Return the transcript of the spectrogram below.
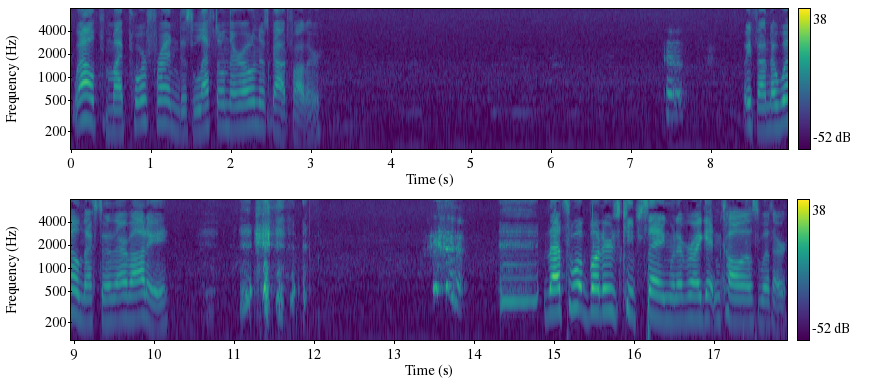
Well, my poor friend is left on their own as Godfather. Uh, We found a will next to their body. That's what Butters keeps saying whenever I get in calls with her.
